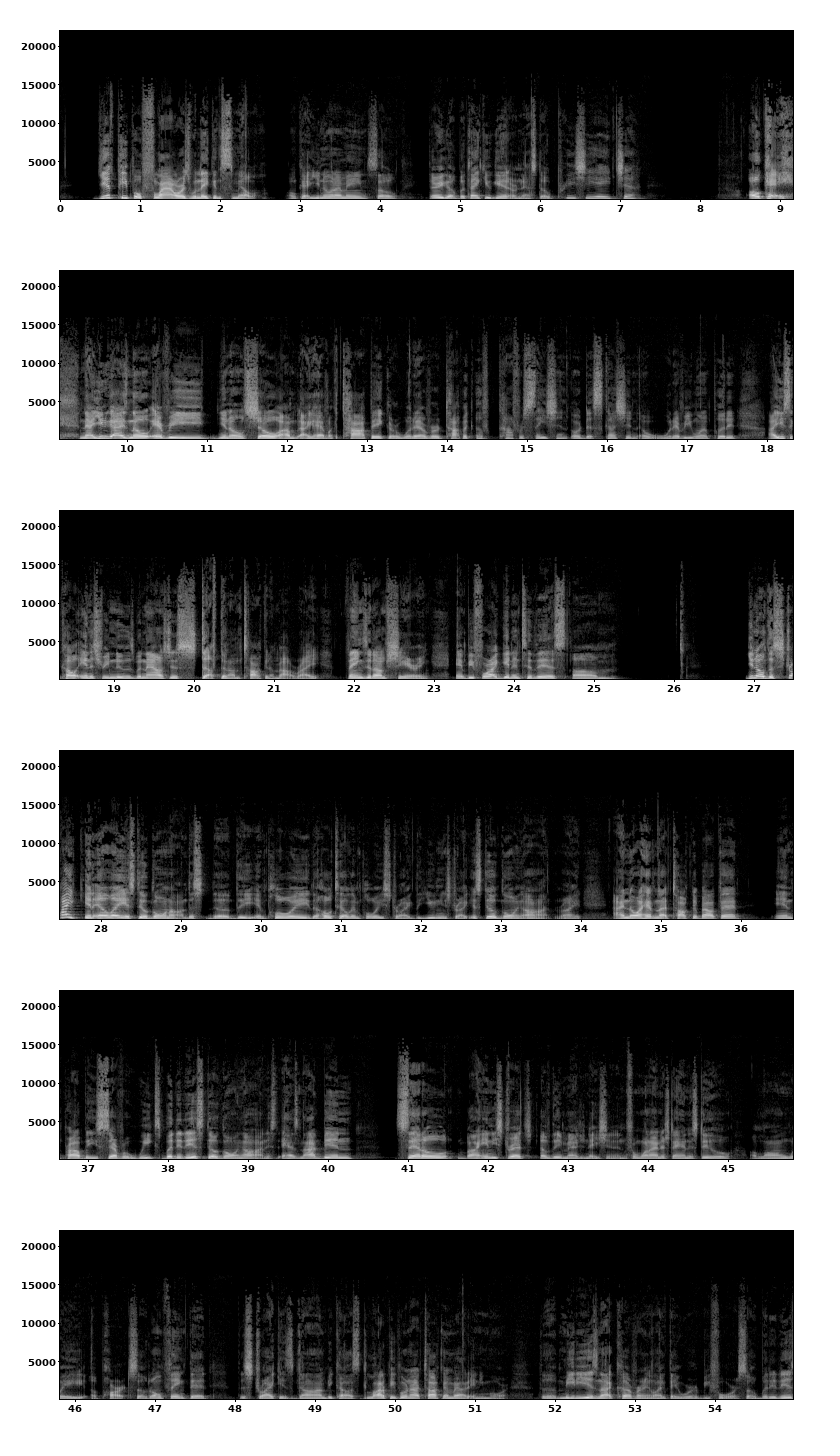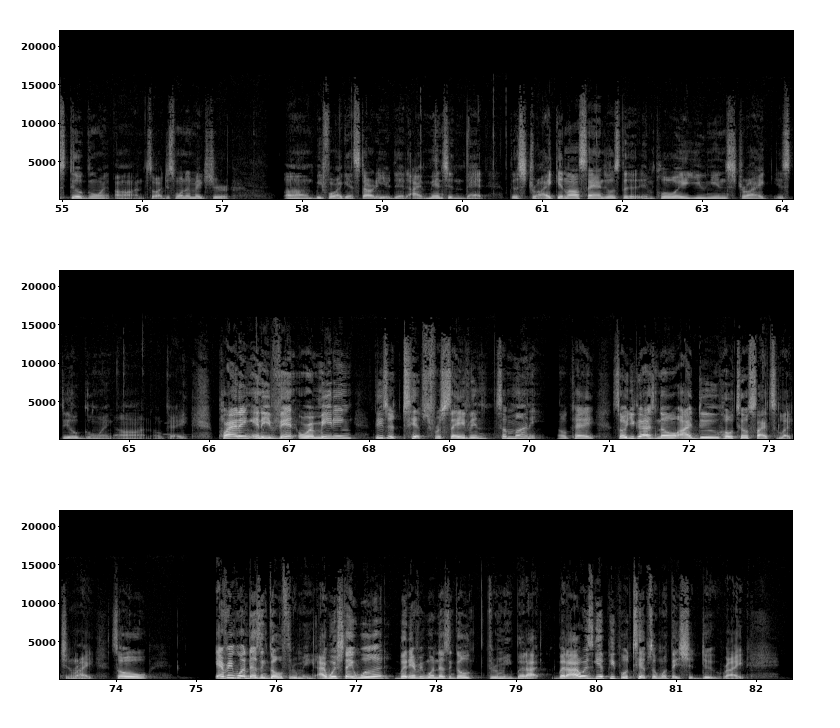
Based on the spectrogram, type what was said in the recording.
give people flowers when they can smell them. Okay, you know what I mean? So there you go. But thank you again, Ernesto. Appreciate you. Okay, now you guys know every you know show I'm, i have a topic or whatever topic of conversation or discussion or whatever you want to put it. I used to call industry news, but now it's just stuff that I'm talking about, right? Things that I'm sharing. And before I get into this, um, you know, the strike in LA is still going on. The, the, the employee, the hotel employee strike, the union strike is still going on, right? I know I have not talked about that in probably several weeks, but it is still going on. It has not been settled by any stretch of the imagination. And from what I understand, it's still a long way apart. So don't think that the strike is gone because a lot of people are not talking about it anymore the media is not covering it like they were before. So, but it is still going on. So I just want to make sure um, before I get started here that I mentioned that the strike in Los Angeles, the employee union strike, is still going on. Okay, planning an event or a meeting. These are tips for saving some money. Okay, so you guys know I do hotel site selection, right? So everyone doesn't go through me. I wish they would, but everyone doesn't go through me. But I but I always give people tips on what they should do, right?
